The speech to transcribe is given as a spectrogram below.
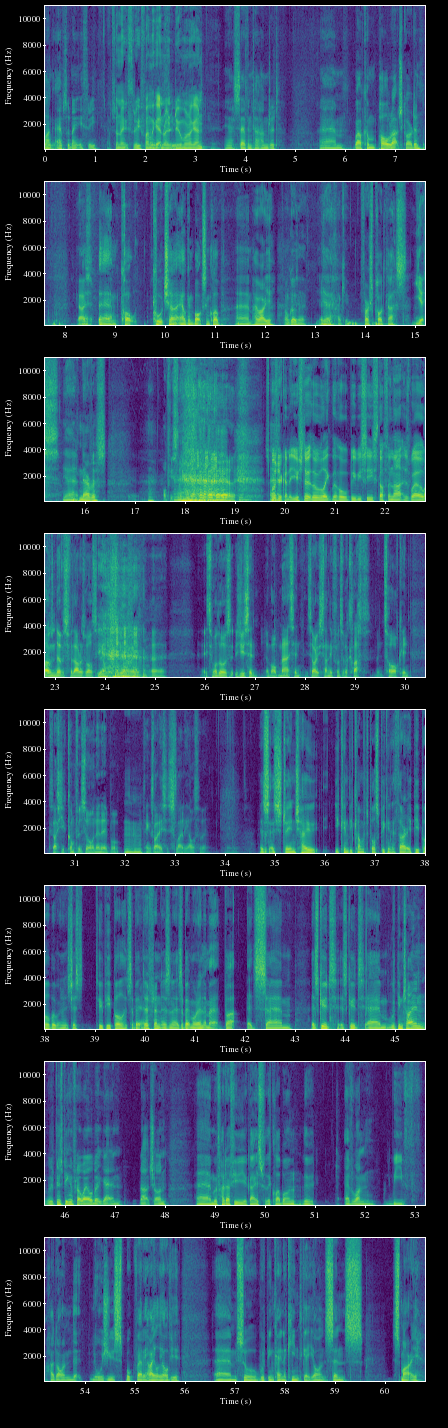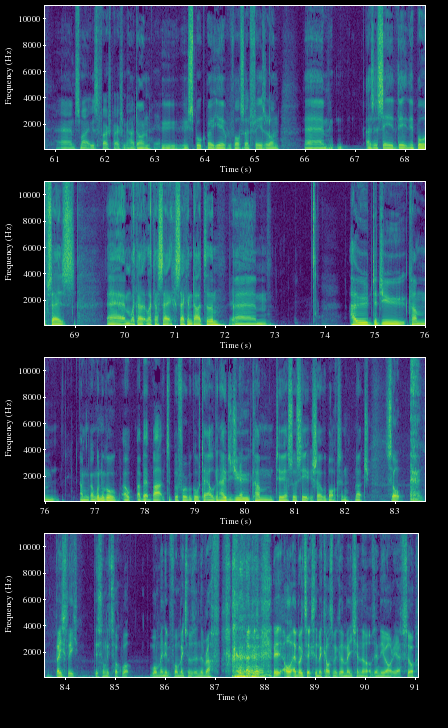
went blank. Episode 93. Episode 93, finally getting around to doing one again. Yeah, 7 to 100. Um, welcome, Paul Ratch Gordon, guys. uh, um, co- coach at Elgin Boxing Club. Um, how are you? I'm good. Yeah, yeah, Yeah. good, thank you. First podcast. Yes, Yeah, nervous? obviously. I suppose you're kind of used to it though, like the whole BBC stuff and that as well. well, I was nervous for that as well. To be Yeah. honest, you know what I mean. Uh, it's one of those, as you said about Martin. It's alright standing in front of a class and talking because that's your comfort zone, isn't it? But things like this is slightly out of it. It's, it's strange how you can be comfortable speaking to 30 people, but when it's just two people, it's a bit Yeah. different, isn't it? It's a bit more intimate, but it's um, it's good. It's good. Um, we've been trying, we've been speaking for a while about getting Ratch on. Um, we've had a few of you guys for the club on. The everyone we've had on that knows you spoke very highly of you. Um, so we've been kind of keen to get you on since Smarty. Um, Smarty was the first person we had on Yeah. who who spoke about you. We've also had Fraser on. Um, as I say, they, they both says um, like a like a sec- second dad to them. Um, how did you come? I'm I'm going to go a, a bit back to before we go to Elgin. How did you Yeah. come to associate yourself with boxing, Ratch? So basically, this only took what one minute before I mentioned I was in the RAF. It- all- Everybody takes the mick out of me because I mentioned that I was in the RAF. So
